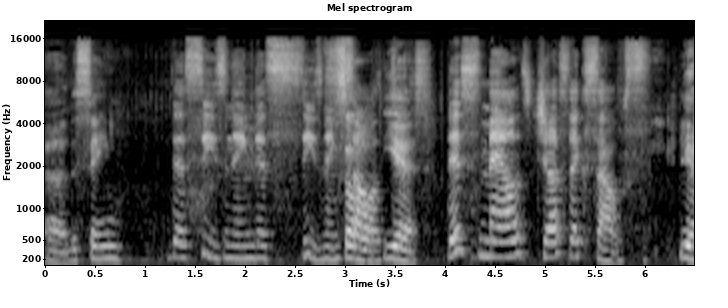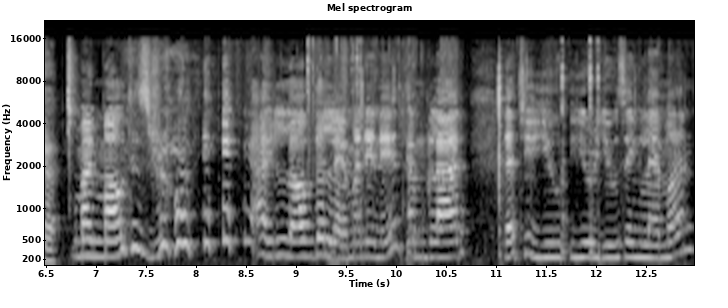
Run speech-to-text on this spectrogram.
uh, the same The seasoning, this seasoning salt. salt. Yes. This smells just like sauce. Yeah. My mouth is drooling. I love the lemon in it. I'm glad that you, you you're using lemon.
